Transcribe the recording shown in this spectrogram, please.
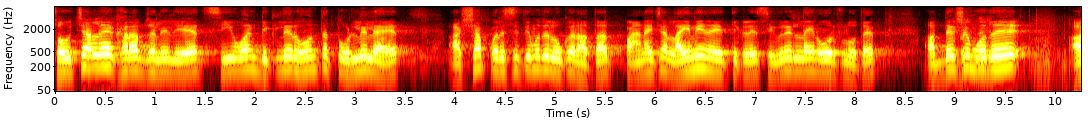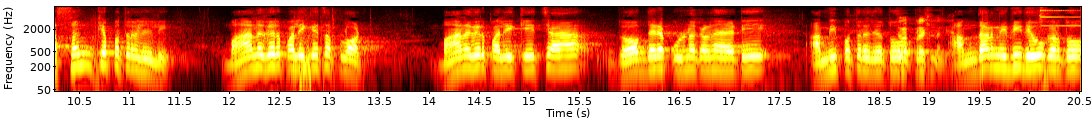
शौचालय खराब झालेली आहेत. सी वन डिक्लेअर होऊन त्या तोडलेल्या आहेत. अशा परिस्थितीमध्ये लोक राहतात. पाण्याच्या लाईनी नाहीत तिकडे सिवरेज लाईन ओव्हरफ्लो होत आहेत. अध्यक्ष महोदय असंख्य पत्र लिहिली. महानगरपालिकेचा प्लॉट. महानगरपालिकेच्या जबाबदाऱ्या पूर्ण करण्यासाठी आम्ही पत्र देतो. आमदार निधी देऊ करतो.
